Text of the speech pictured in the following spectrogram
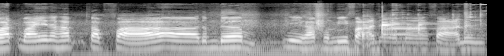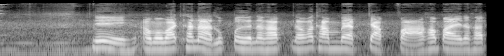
วัดไว้นะครับกับฝาเดิมๆนี่ครับผมมีฝาเดิมมาฝาหนึ่ง นี่เอามาวัดขนาดลูกปืนนะครับ แล้วก็ทำแบบจับฝาเข้าไปนะครับ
